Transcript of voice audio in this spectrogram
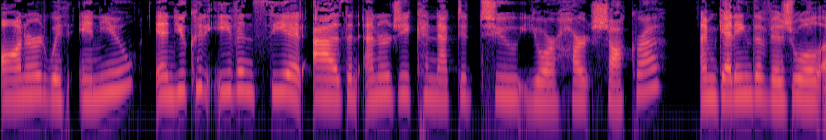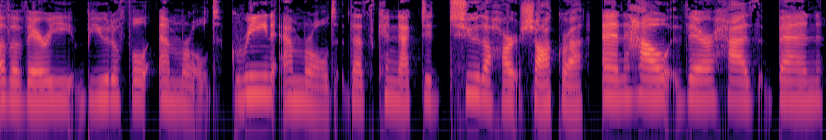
honored within you. And you could even see it as an energy connected to your heart chakra. I'm getting the visual of a very beautiful emerald, green emerald that's connected to the heart chakra and how there has been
